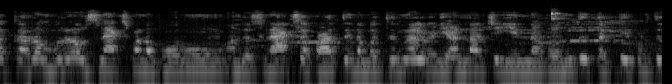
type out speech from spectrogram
நல்ல முருகன் ஒரு ஸ்நாக்ஸ் பண்ண போகிறோம் அந்த ஸ்நாக்ஸை பார்த்து நம்ம திருநெல்வேலி அண்ணாச்சி என்ன வந்து தட்டி கொடுத்து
